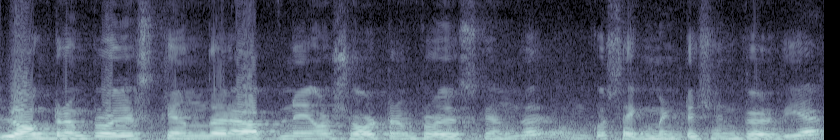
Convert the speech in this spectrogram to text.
लॉन्ग टर्म प्रोजेक्ट्स के अंदर आपने और शॉर्ट टर्म प्रोजेक्ट्स के अंदर उनको सेगमेंटेशन कर दिया।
